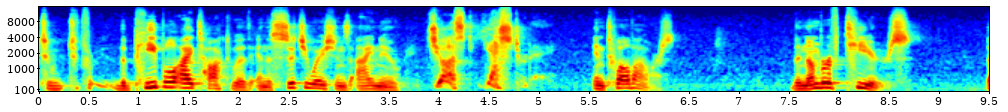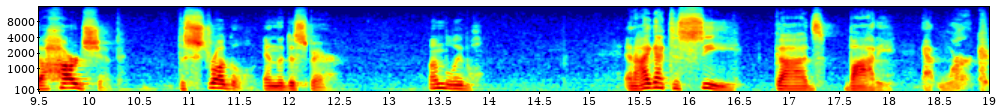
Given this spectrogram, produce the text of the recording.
to, to the people I talked with and the situations I knew just yesterday in 12 hours, the number of tears, the hardship, the struggle, and the despair. Unbelievable. And I got to see God's body at work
